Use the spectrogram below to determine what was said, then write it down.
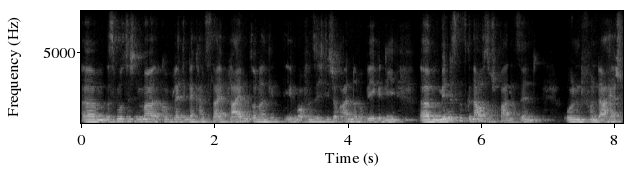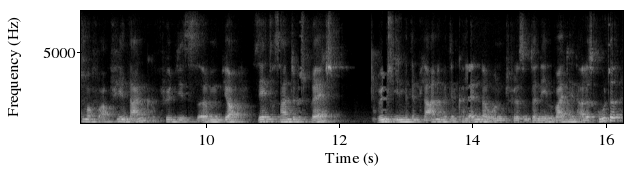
Ähm, es muss nicht immer komplett in der Kanzlei bleiben, sondern gibt eben offensichtlich auch andere Wege, die ähm, mindestens genauso spannend sind. Und von daher schon mal vorab vielen Dank für dieses ähm, ja, sehr interessante Gespräch. Ich wünsche Ihnen mit dem Planer, mit dem Kalender und für das Unternehmen weiterhin alles Gute.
